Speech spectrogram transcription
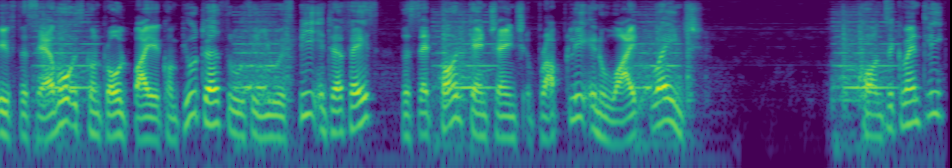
If the servo is controlled by a computer through the USB interface, the setpoint can change abruptly in a wide range. Consequently,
